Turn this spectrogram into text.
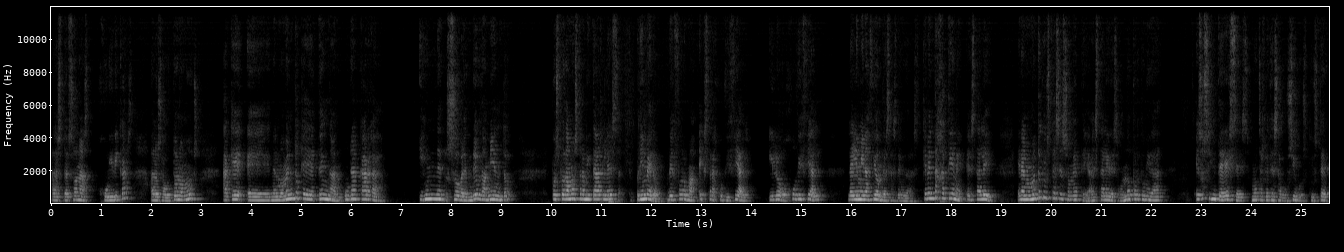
a las personas jurídicas, a los autónomos, a que eh, en el momento que tengan una carga y un sobreendeudamiento, pues podamos tramitarles primero de forma extrajudicial y luego judicial la eliminación de esas deudas. ¿Qué ventaja tiene esta ley? En el momento que usted se somete a esta ley de segunda oportunidad, esos intereses, muchas veces abusivos, que usted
